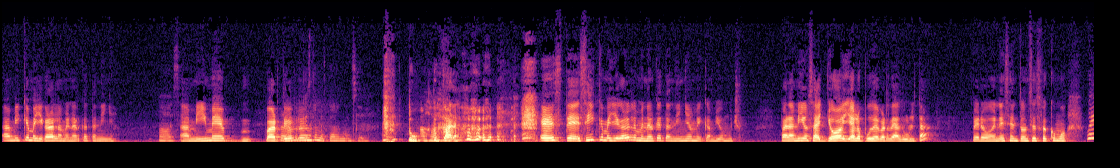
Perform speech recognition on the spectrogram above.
a mí que me llegara la menarca tan niña. ah, sí. A mí me partió porque la- esto me está dando. Tú, Ajá. tu cara. Este, sí, que me llegara la menarca tan niña me cambió mucho. Para mí, o sea, yo ya lo pude ver de adulta, pero en ese entonces fue como, güey,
